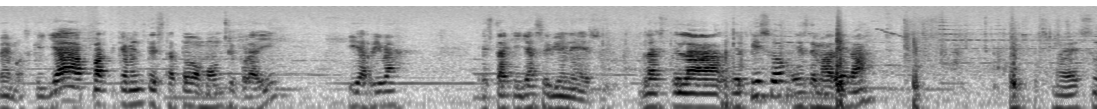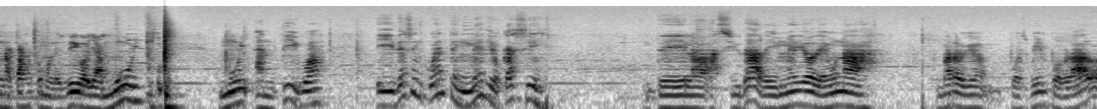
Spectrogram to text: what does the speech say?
vemos que ya prácticamente está todo monte por ahí y arriba está que ya se viene eso. La, el piso es de madera. Es una casa como les digo ya muy muy antigua y des en cuenta en medio casi de la ciudad en medio de una un barrio pues bien poblado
